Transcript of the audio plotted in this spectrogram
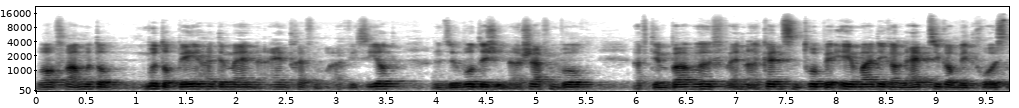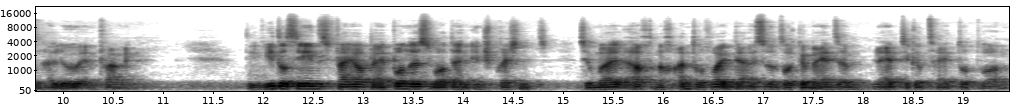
war Frau Mutter, Mutter B. hatte mein Eintreffen avisiert und so wurde ich in Aschaffenburg auf dem Bahnhof einer ganzen Truppe ehemaliger Leipziger mit großem Hallo empfangen. Die Wiedersehensfeier bei Bornes war dann entsprechend zumal auch noch andere Freunde aus unserer gemeinsamen Leipziger Zeit dort waren.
